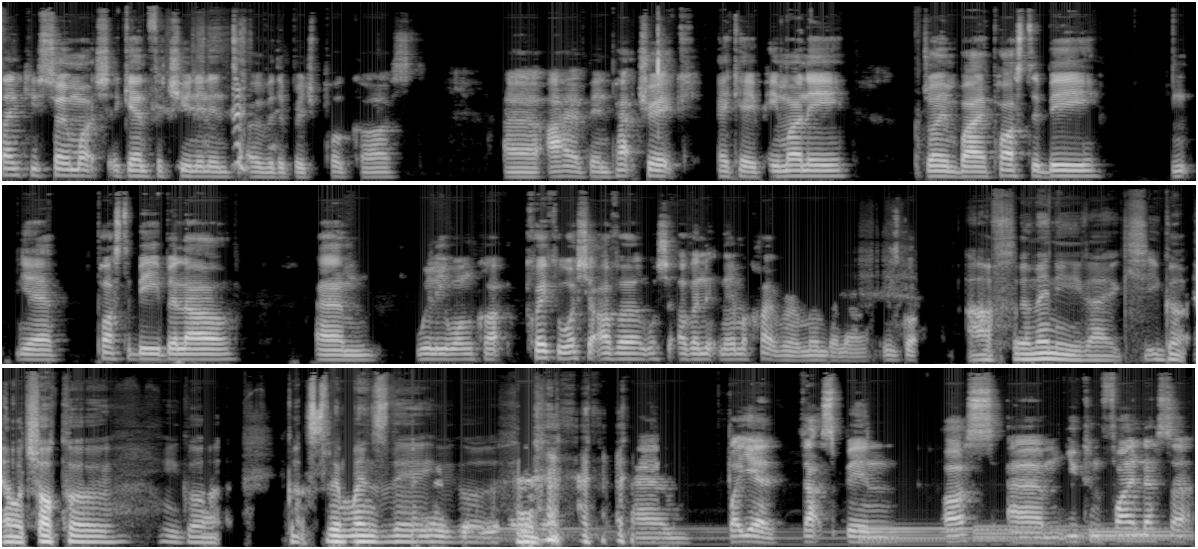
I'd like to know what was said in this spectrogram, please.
thank you so much again for tuning in to Over the Bridge podcast. Uh, I have been Patrick, aka P Money, joined by Pastor B, yeah, Pastor B, Bilal, um, Willy Wonka. Kwaku, what's your other what's your other nickname? I can't even remember now. He's got Ah, so many. Like you got El Choco, you got got Slim Wednesday, you got. Um, but yeah, that's been us. Um, you can find us at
